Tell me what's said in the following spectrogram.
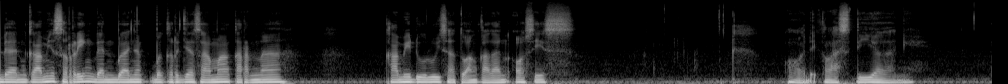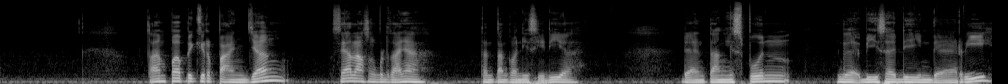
Dan kami sering dan banyak bekerja sama karena kami dulu satu angkatan OSIS. Oh, adik kelas dia nih. Tanpa pikir panjang, saya langsung bertanya tentang kondisi dia. Dan tangis pun gak bisa dihindari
